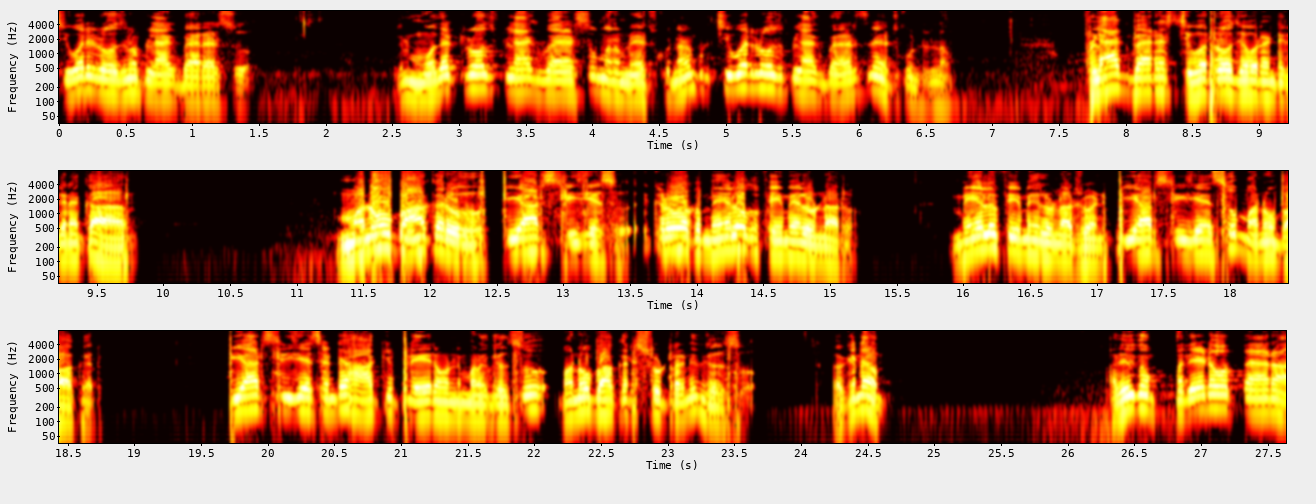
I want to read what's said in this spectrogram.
చివరి రోజున ఫ్లాగ్ బ్యారర్స్. మొదటి రోజు ఫ్లాగ్ బ్యారర్స్ మనం నేర్చుకున్నాం. ఇప్పుడు చివరి రోజు ఫ్లాగ్ బ్యారర్స్ నేర్చుకుంటున్నాం. ఫ్లాగ్ బ్యారర్స్ చివరి రోజు ఎవరంటే కనుక మనో బాకరు పిఆర్ శ్రీజేస్. ఇక్కడ ఒక మేల్ ఒక ఫీమేల్ ఉన్నారు. మేలు ఫీమేల్ ఉన్నారు చూడండి. పిఆర్ శ్రీజేస్ మనోబాకర్ పిఆర్ శ్రీజేస్ అంటే హాకీ ప్లేయర్ అని మనకు తెలుసు. మనోబాకర్ షూటర్ అని తెలుసు. ఓకేనా? అదేవిధంగా పదిహేడవ పారా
